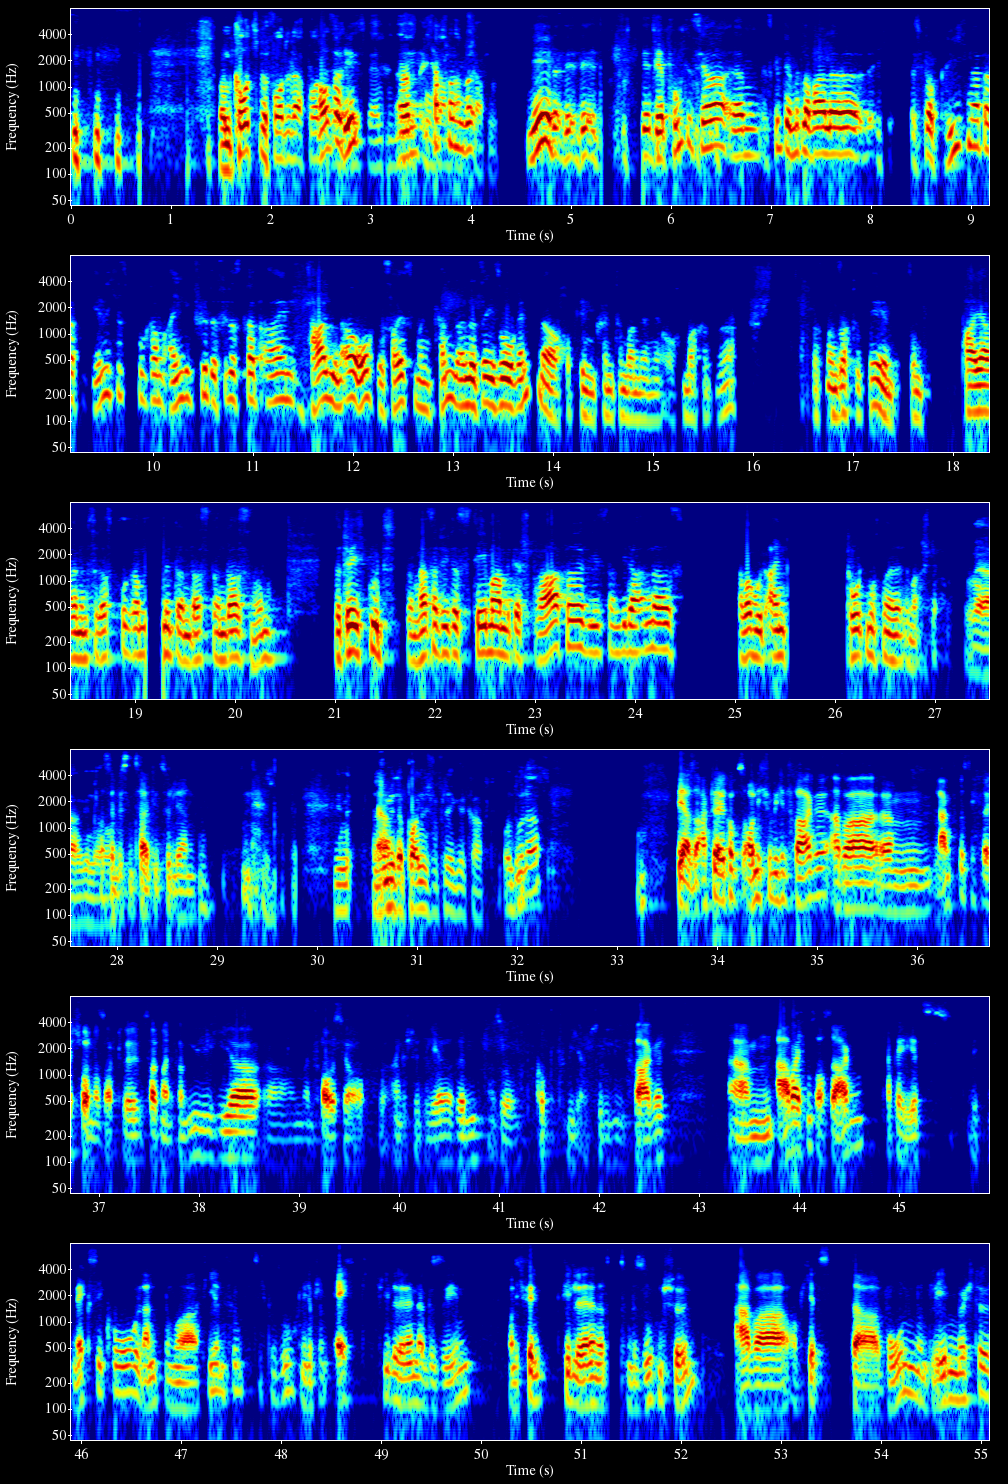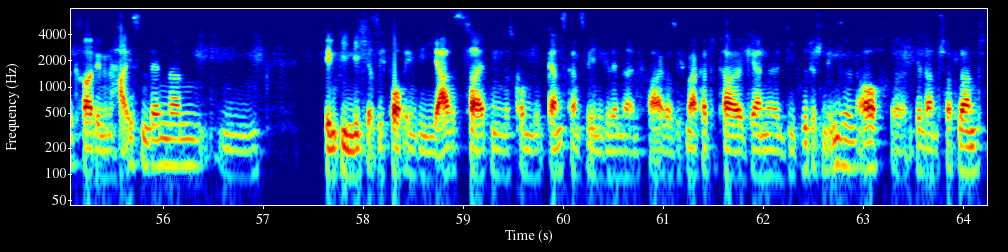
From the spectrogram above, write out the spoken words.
Und kurz bevor du Portugal Außerdem, gehst, werden ähm, ich habe schon über, Nee, der, der, der, Punkt ist ja, ähm, es gibt ja mittlerweile, ich, ich glaube, Griechenland hat ein ähnliches Programm eingeführt, da führt das gerade ein, Italien auch. Das heißt, man kann dann tatsächlich so Rentner-Hopping könnte man dann ja auch machen. Ne? Dass man sagt, okay, so ein paar Jahre nimmst du das Programm mit, dann das, dann das. Ne? Natürlich gut, dann hast du natürlich das Thema mit der Sprache, die ist dann wieder anders. Aber gut, ein Tod muss man immer sterben. Ja, genau. Hast ein bisschen Zeit, die zu lernen. Wie mit, ja. wie mit der polnischen Pflegekraft. Und du, Lars? Ja, also aktuell kommt es auch nicht für mich in Frage, aber ähm, langfristig vielleicht schon. Also aktuell ist halt meine Familie hier. Äh, meine Frau ist ja auch angestellte Lehrerin, also kommt für mich absolut nicht in Frage. Ähm, aber ich muss auch sagen, ich habe ja jetzt mit Mexiko Land Nummer 54 besucht und ich habe schon echt viele Länder gesehen. Und ich finde viele Länder zum Besuchen schön. Aber ob ich jetzt da wohnen und leben möchte, gerade in den heißen Ländern, hm, irgendwie nicht. Also ich brauche irgendwie Jahreszeiten. Es kommen ganz, ganz wenige Länder in Frage. Also ich mag ja total gerne die britischen Inseln auch, äh, Irland, Schottland,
